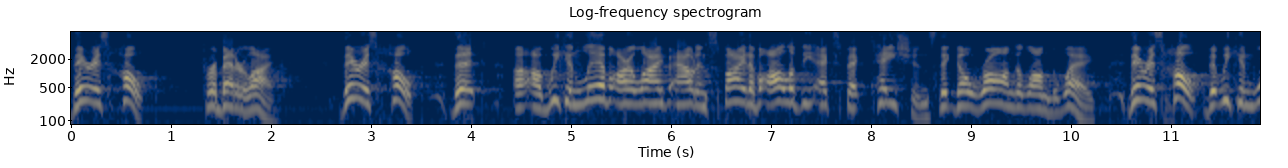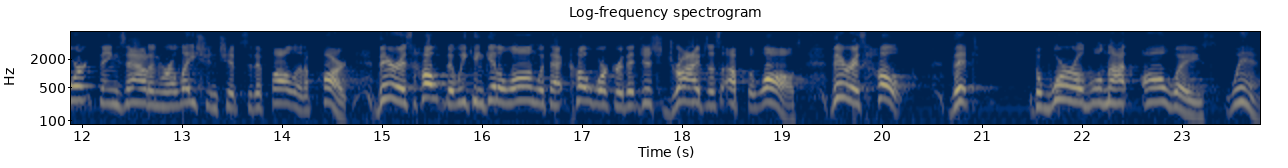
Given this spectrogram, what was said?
There is hope for a better life. There is hope that uh, uh, we can live our life out in spite of all of the expectations that go wrong along the way. There is hope that we can work things out in relationships that have fallen apart. There is hope that we can get along with that coworker that just drives us up the walls. There is hope that the world will not always win.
